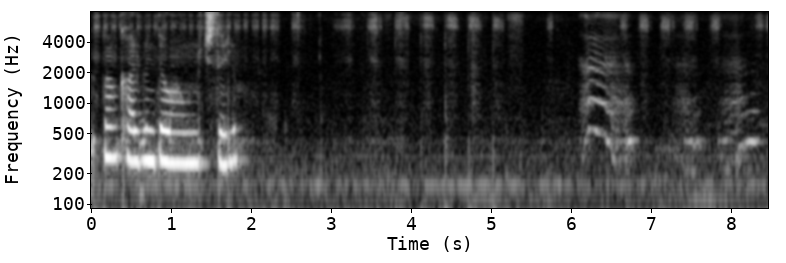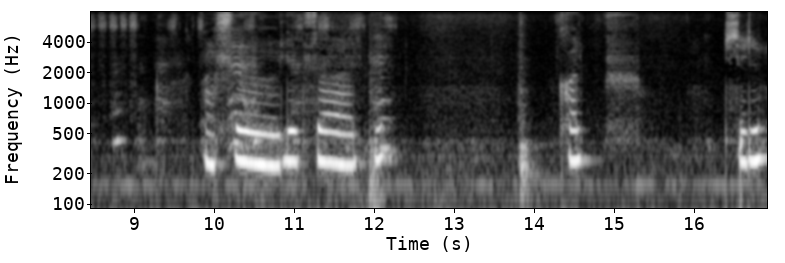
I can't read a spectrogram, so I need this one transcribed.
Buradan kalbin devamını çizelim. Ben şöyle güzel bir kalp çizelim.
